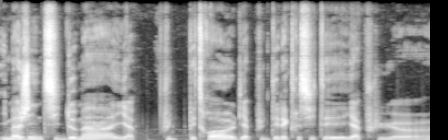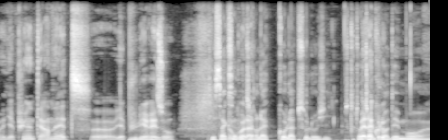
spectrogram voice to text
imagine si demain il y a plus de pétrole, il y a plus d'électricité, il y a plus, euh, il y a plus internet, euh, il y a plus les Hmm. réseaux. C'est ça que Donc ça veut voilà. dire la collapsologie? Parce que toi, Bah, tu emploies des mots. euh,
